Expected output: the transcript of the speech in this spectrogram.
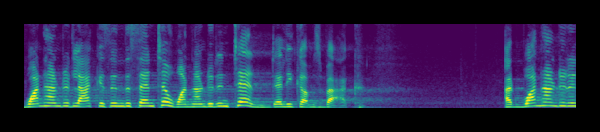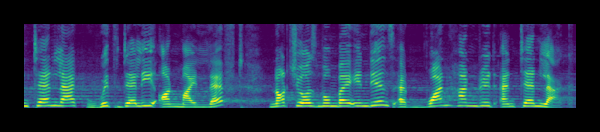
100 lakh is in the center, 110, Delhi comes back. At 110 lakh with Delhi on my left, not yours Mumbai Indians, at 110 lakh.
